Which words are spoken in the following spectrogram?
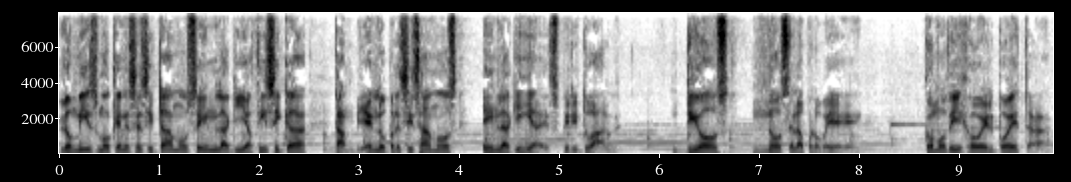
Lo mismo que necesitamos en la guía física, también lo precisamos en la guía espiritual. Dios no se la provee. Como dijo el poeta,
